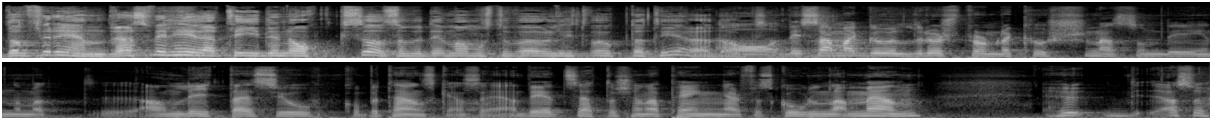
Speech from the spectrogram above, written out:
de förändras väl hela tiden också? Så man måste vara lite vara uppdaterad ja, också. det är samma guldrush på de där kurserna som det är inom att eh, anlita SEO-kompetens kan jag säga. Det är ett sätt att tjäna pengar för skolorna. Men hur, alltså,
